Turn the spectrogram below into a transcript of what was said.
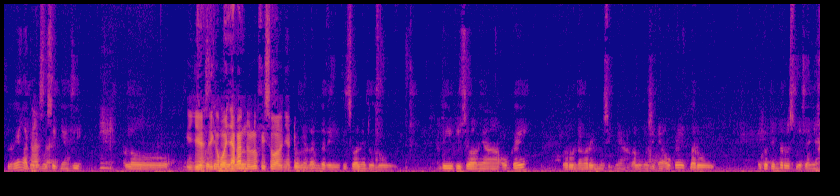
Sebenarnya nggak dari Penasaran. musiknya sih. Kalau iya sih kebanyakan dulu visualnya dulu. kebanyakan dari visualnya dulu. Nanti visualnya oke baru dengerin musiknya. Kalau musiknya oke baru ikutin terus biasanya.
